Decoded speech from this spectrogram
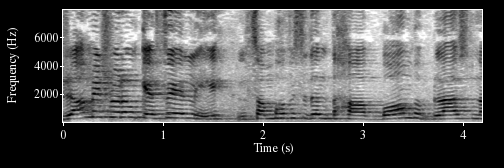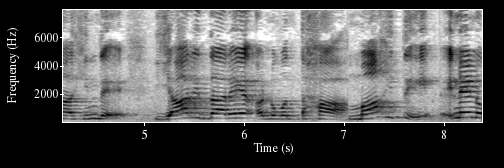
ರಾಮೇಶ್ವರಂ ಕೆಫೆಯಲ್ಲಿ ಸಂಭವಿಸಿದಂತಹ ಬಾಂಬ್ ಬ್ಲಾಸ್ಟ್ನ ಹಿಂದೆ ಯಾರಿದ್ದಾರೆ ಅನ್ನುವಂತಹ ಮಾಹಿತಿ ಇನ್ನೇನು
